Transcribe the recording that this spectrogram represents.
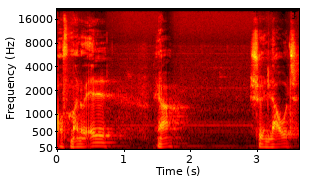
Auf manuell, ja, schön laut.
